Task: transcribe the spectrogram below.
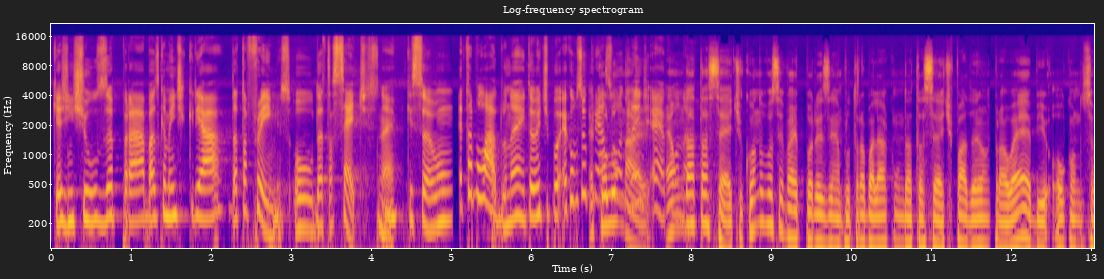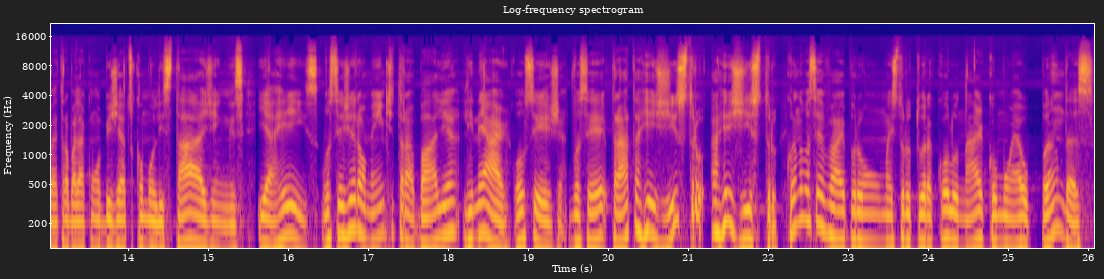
que a gente usa para basicamente criar data frames ou datasets, né? Que são é tabulado, né? Então é tipo, é como se eu É criasse uma colunar. grande, É, é, um dataset. Quando você vai, por exemplo, trabalhar com um dataset padrão para web, ou quando você vai trabalhar com objetos como listagens e arrays, você geralmente trabalha linear, ou seja, você trata registro a registro. Quando você vai por uma estrutura colunar como é o Pandas,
